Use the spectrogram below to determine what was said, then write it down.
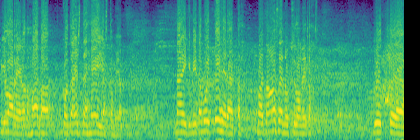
pilariin, kun haetaan, koetaan estää heijastumia. Näinkin niitä voi tehdä, että haetaan asennuksilla niitä juttuja ja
